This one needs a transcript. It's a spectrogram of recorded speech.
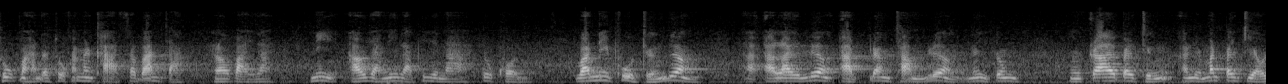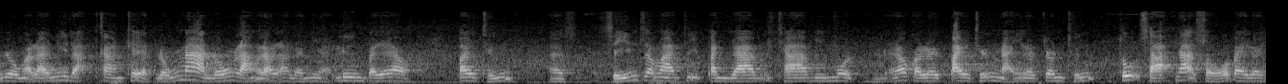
ทุกข์มหันตทุกข์ให้มันขาดสะบั้นจากเราไปนะนี่เอาอย่างนี้แหละพิจารณาทุกคน วันนี้พูดถึงเรื่อง อะไรเรื่องอัดเรื่องทำเรื่องนี่ตรงกลายไปถึง อันนี้มันไปเกี่ยวโยงอะไรนี่แหละการเทศหลงหน้าหลงหลังแล้วอะไรเนี่ยลืมไปแล้วไปถึงศีลสมาธิปัญญาวิชาบิมุตแล้วก็เลยไปถึงไหนแล้วจนถึงทุสะนะโสไปเลย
